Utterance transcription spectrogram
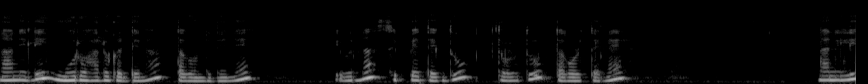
ನಾನಿಲ್ಲಿ ಮೂರು ಆಲೂಗಡ್ಡೆನ ತಗೊಂಡಿದ್ದೇನೆ. ಇವನ್ನ ಸಿಪ್ಪೆ ತೆಗೆದು ತೊಳೆದು ತಗೊಳ್ತೇನೆ. ನಾನಿಲ್ಲಿ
